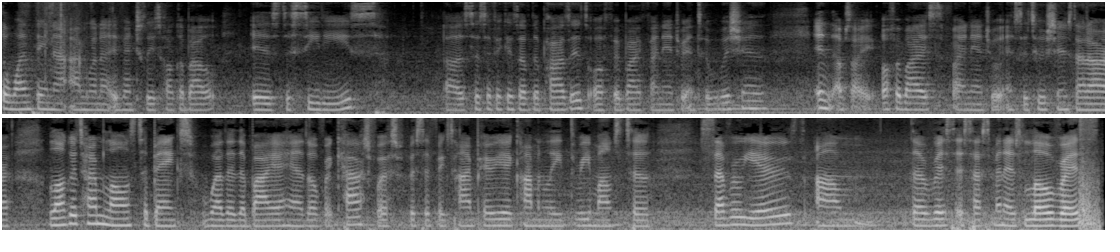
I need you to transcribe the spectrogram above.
The one thing that I'm going to eventually talk about is the CDs, uh, certificates of deposits offered by financial intuition and I'm sorry, offered by financial institutions that are longer term loans to banks, whether the buyer hands over cash for a specific time period, commonly three months to several years. Um, the risk assessment is low risk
